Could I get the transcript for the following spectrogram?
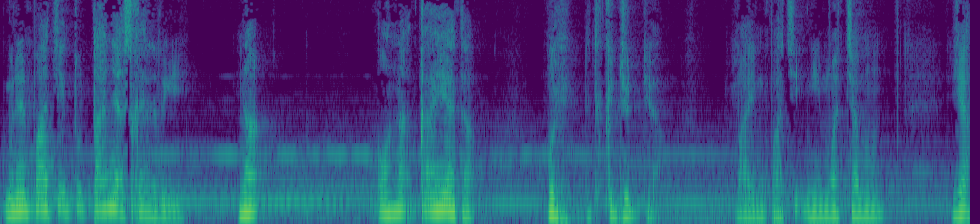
Kemudian pakcik tu tanya sekali lagi Nak Kau nak kaya tak? Wih, dia terkejut dia. Lain pakcik ni macam Ya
